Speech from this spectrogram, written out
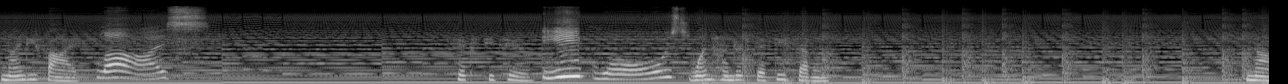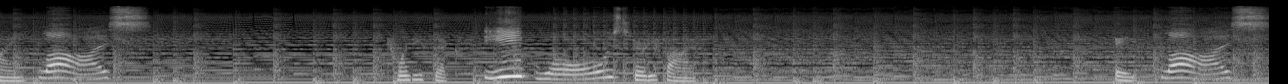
95, plus 62, equals 157, 9, plus 26, equals 35, 8, plus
